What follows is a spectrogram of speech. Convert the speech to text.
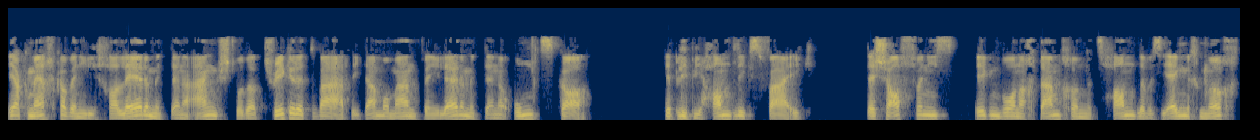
ich habe gemerkt, wenn ich lernen mit diesen Ängsten, die da triggert werden, in dem Moment, wenn ich lerne, mit denen umzugehen, dann bleibe ich handlungsfähig. Dann schaffe ich es, irgendwo nach dem können zu handeln, was ich eigentlich möchte.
